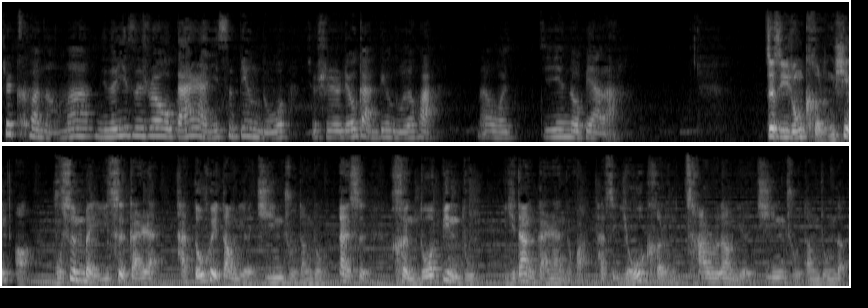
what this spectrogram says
这可能吗？你的意思是说我感染一次病毒，就是流感病毒的话，那我基因都变了？这是一种可能性啊，不是每一次感染它都会到你的基因组当中，但是很多病毒一旦感染的话，它是有可能插入到你的基因组当中的。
